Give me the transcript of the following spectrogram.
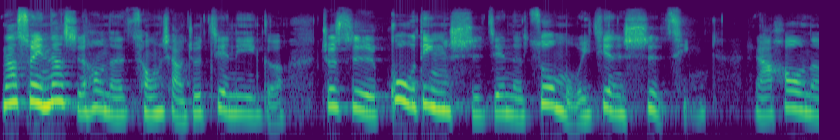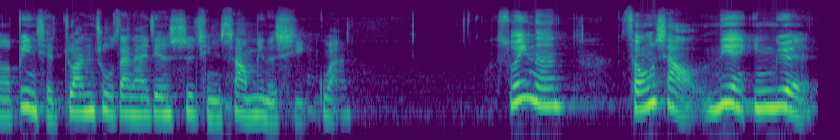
那所以那时候呢，从小就建立一个就是固定时间的做某一件事情，然后呢，并且专注在那件事情上面的习惯。所以呢，从小练音乐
